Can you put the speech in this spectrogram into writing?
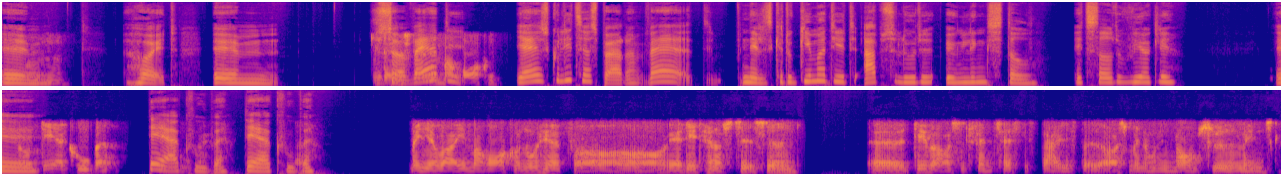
øhm, mm. højt. Øhm, så hvad er det? Ja, jeg skulle lige til at spørge dig. Hvad, Niels, kan du give mig dit absolute yndlingssted? Et sted, du virkelig... Øh, Nå, det er Cuba. Det er Cuba. Det er Cuba. Ja. Men jeg var i Marokko nu her for, ja, det er et halvt tid siden. Øh, det var også et fantastisk dejligt sted, også med nogle enormt søde mennesker.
